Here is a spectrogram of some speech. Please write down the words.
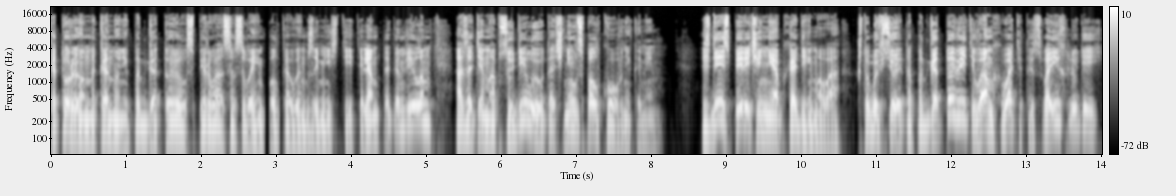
который он накануне подготовил сперва со своим полковым заместителем Тагомвилом, а затем обсудил и уточнил с полковниками. Здесь перечень необходимого. Чтобы все это подготовить, вам хватит и своих людей.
